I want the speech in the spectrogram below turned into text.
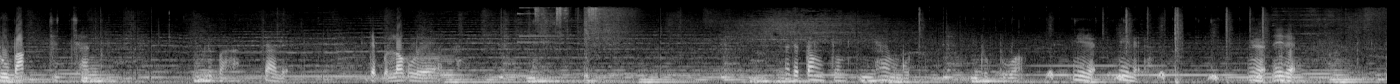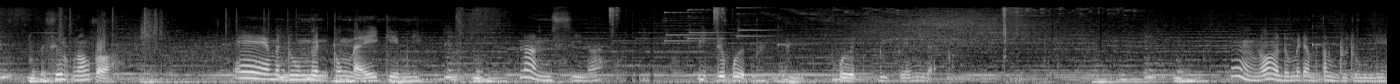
รูบักชัดๆหรือเปล่าใช่เลยจะบล็อกเลยน่าจะต้องโจมตีให้หมดทุกตัว นี่แหละ นี่แหละ นี่แหละ นี่แหละ ไปซื้อลูกน้องต่อ เอ๊มันดูเงินตรงไหนเกมนี้ นั่นสินะ ปิดหรือเปิด เปิดปิดเป็นนี่แหละอืมแล้วมันดูไม่ได้มันต้องดูตรงนี้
